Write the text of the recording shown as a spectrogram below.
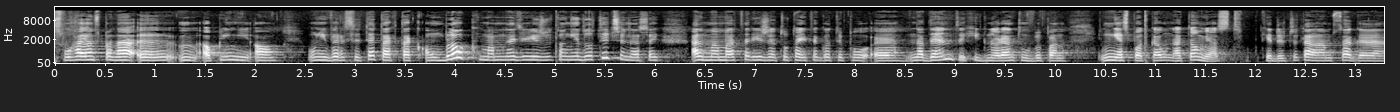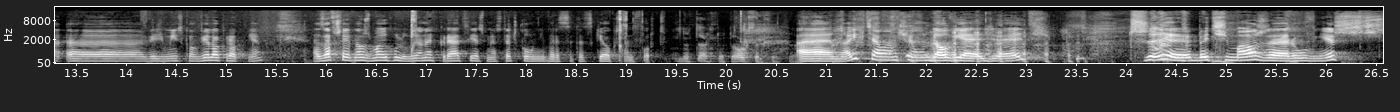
Słuchając Pana y, opinii o uniwersytetach, tak en bloc, mam nadzieję, że to nie dotyczy naszej alma mater i że tutaj tego typu e, nadętych ignorantów by Pan nie spotkał. Natomiast, kiedy czytałam sagę e, wiedźmińską wielokrotnie, a zawsze jedną z moich ulubionych kreacji jest miasteczko uniwersyteckie Oxenfurt. No tak, no to Oxford. E, No i chciałam się dowiedzieć, czy być może również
